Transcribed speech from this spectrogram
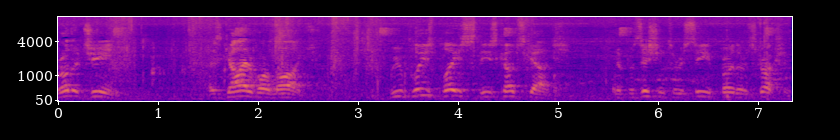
Brother Gene, as guide of our lodge, will you please place these Cub Scouts in a position to receive further instruction?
